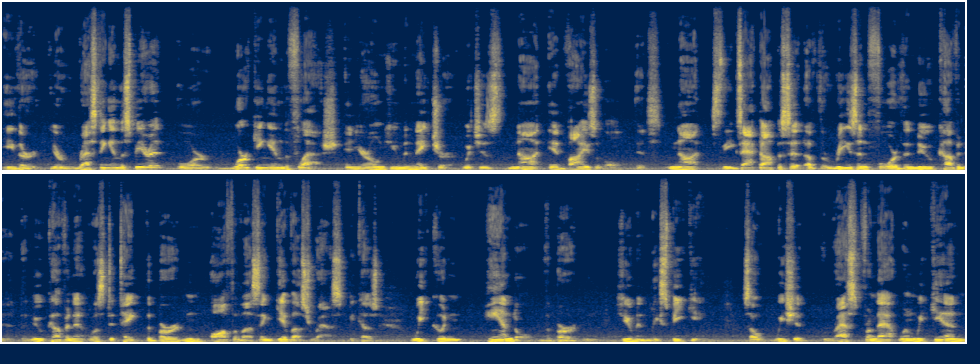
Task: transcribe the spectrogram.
either you're resting in the spirit or working in the flesh in your own human nature, which is not advisable. It's not, it's the exact opposite of the reason for the new covenant. The new covenant was to take the burden off of us and give us rest because we couldn't handle the burden, humanly speaking. So we should rest from that when we can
